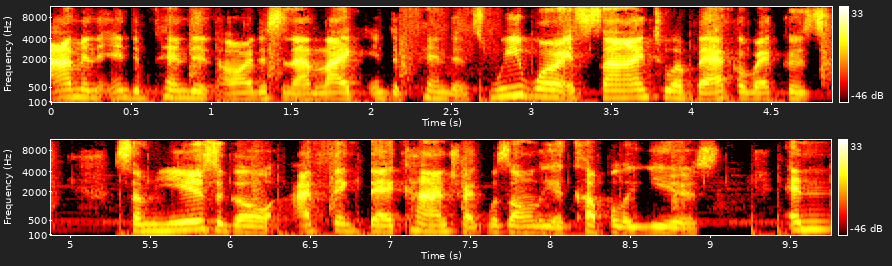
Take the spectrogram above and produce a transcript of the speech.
I'm an independent artist and I like independence. We were signed to a back of records some years ago. I think that contract was only a couple of years. And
